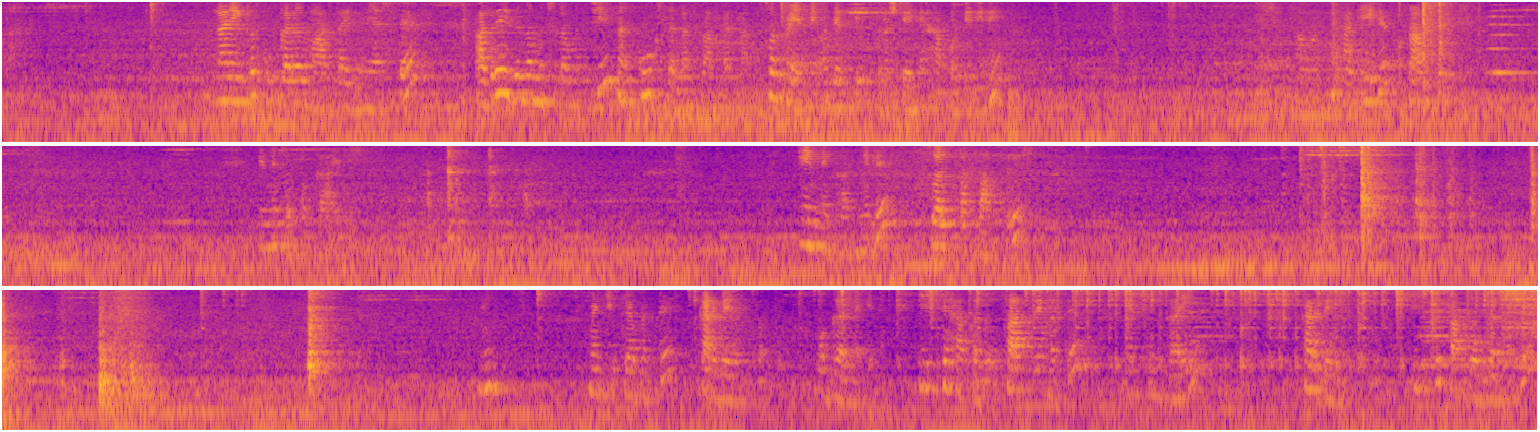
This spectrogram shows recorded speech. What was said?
ನಾನೀಗ ಕುಕ್ಕರಲ್ಲಿ ಮಾಡ್ತಾ ಇದ್ದೀನಿ ಅಷ್ಟೇ. ಆದರೆ ಇದನ್ನು ಮುಚ್ಚಳ ಮುಚ್ಚಿ ನಾನು ಕೂಗ್ಸಲ್ಲ ಸಾಂಬಾರನ್ನ ಸ್ವಲ್ಪ ಎಣ್ಣೆ, ಒಂದೆರಡು ಟೀ ಸ್ಪೂನ್ ಎಣ್ಣೆ ಹಾಕ್ಕೊಂಡಿದ್ದೀನಿ ಈಗ ಸಾಸಿವೆ ಎಣ್ಣೆ ಸ್ವಲ್ಪ ಕಾಯಿ. ಎಣ್ಣೆ ಕಾದ್ಮೇಲೆ ಸ್ವಲ್ಪ ಸಾಸಿವೆ. ಮೆಣಸಿನ್ಕಾಯಿ ಮತ್ತು ಕರಿಬೇವಿನ ಸೊಪ್ಪು ಒಗ್ಗರಣೆಗೆ. ಇಷ್ಟೇ ಹಾಕೋದು. ಸಾಸಿವೆ ಮತ್ತು ಮೆಣಸಿನ್ಕಾಯಿ. ಕರಿಬೇವು ಇಷ್ಟು ಸಾಕು ಒಗ್ಗರಣೆಗೆ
